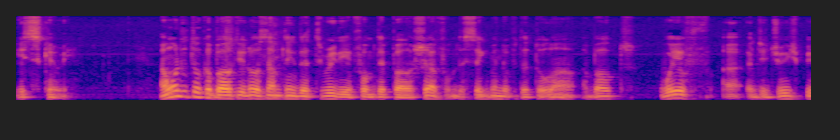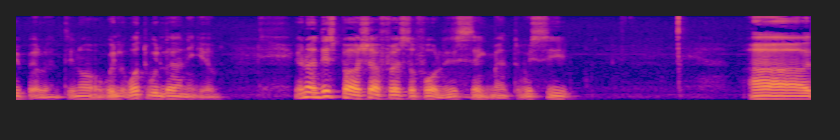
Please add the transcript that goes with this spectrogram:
it's scary. I want to talk about, you know, something that really from the parasha, from the segment of the Torah, about way of uh, the Jewish people and, you know, we, what we're learning here. You know, in this parasha, first of all, in this segment, we see uh,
